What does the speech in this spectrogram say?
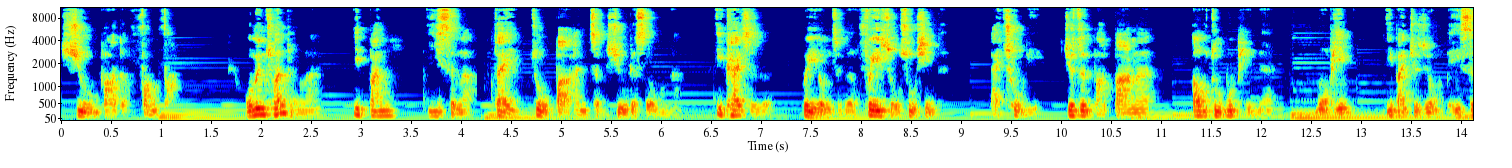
修疤的方法。我们传统呢，一般医生啊在做疤痕整修的时候呢，一开始会用这个非手术性的来处理，就是把疤呢凹凸不平的抹平，一般就是用镭射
